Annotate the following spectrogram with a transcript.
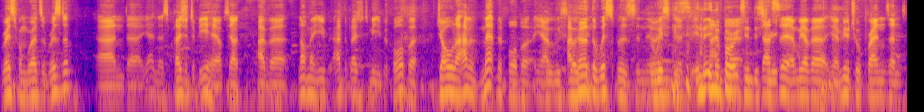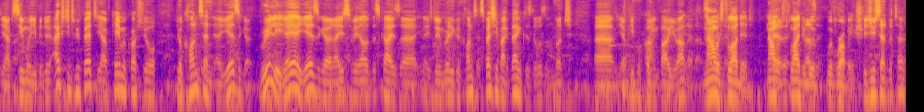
Riz from Words of Rizdom, and uh, yeah, it's a pleasure to be here. Obviously, I- I've uh, not met you, had the pleasure to meet you before, but Joel, I haven't met before, but you know, We- I've heard the whispers in the, The whispers in the- in the and, Forex industry. That's it, and we have uh, you know, mutual friends, and you know, I've seen what you've been doing. Actually, to be fair to you, I've came across your your content uh, years ago. Really? Yeah, yeah, years ago, and I used to think, oh, this guy's uh, you know he's doing really good content, especially back then because there wasn't much uh, you know people putting value out like that. Now So, it's you know, flooded. Now Yeah, it's flooded with, it. with rubbish. Did you set the tone?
